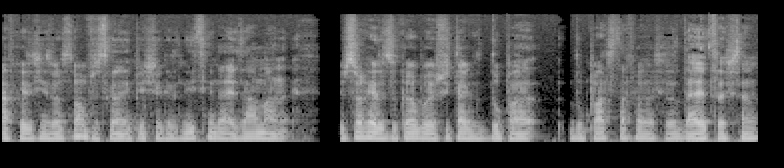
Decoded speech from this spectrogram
Stawka 10 zł, znowu przez kolejne 5 gen, nic nie daje, załamany. Już trochę ryzykowo, bo już i tak dupa, dupa, stawka 20 zł daje coś tam.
